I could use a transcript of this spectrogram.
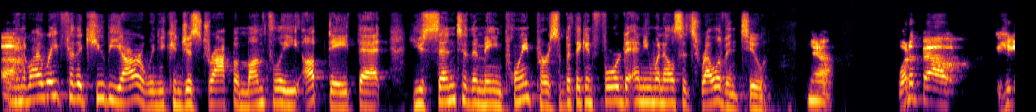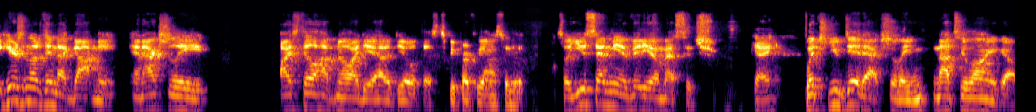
I mean, um, why wait for the QBR when you can just drop a monthly update that you send to the main point person, but they can forward to anyone else it's relevant to? Yeah. What about here's another thing that got me, and actually, I still have no idea how to deal with this. To be perfectly honest with you, so you send me a video message, okay, which you did actually not too long ago.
